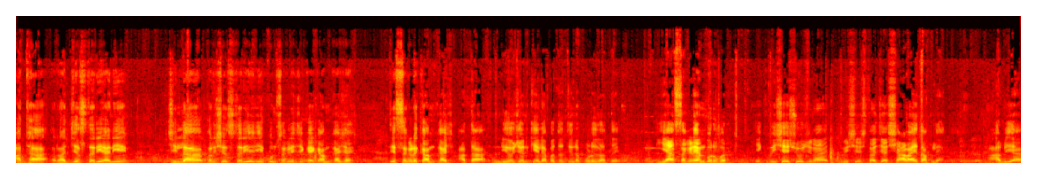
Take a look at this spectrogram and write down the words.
आता राज्यस्तरीय आणि जिल्हा परिषदस्तरीय एकूण सगळे जे काही कामकाज आहे ते सगळं कामकाज आता नियोजन केल्या पद्धतीनं पुढं जातं आहे या सगळ्यांबरोबर एक विशेष योजना विशेषतः ज्या शाळा आहेत आपल्या आपल्या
